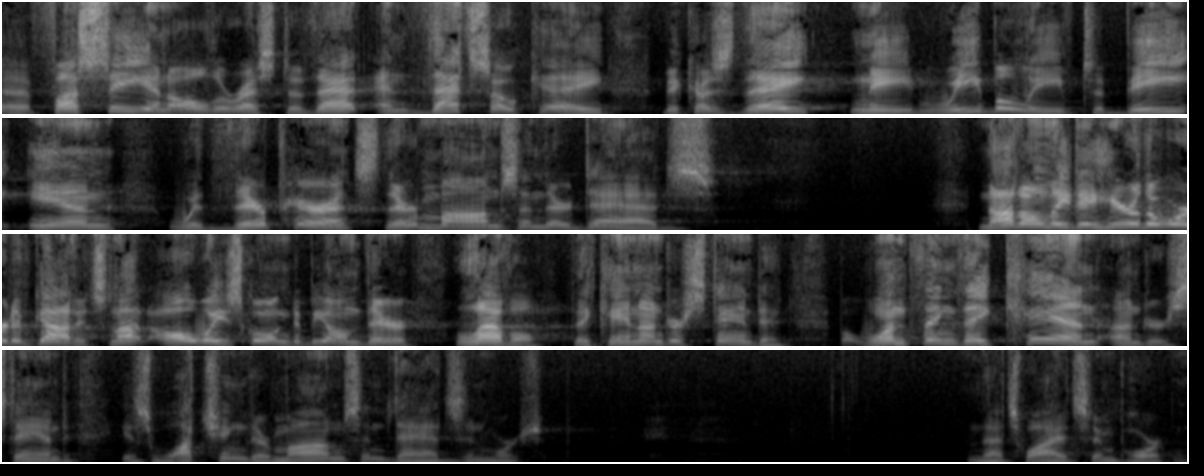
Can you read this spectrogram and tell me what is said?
uh, fussy and all the rest of that, and that's okay because they need, we believe, to be in with their parents, their moms, and their dads. Not only to hear the Word of God, it's not always going to be on their level. They can't understand it. But one thing they can understand is watching their moms and dads in worship. And that's why it's important.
